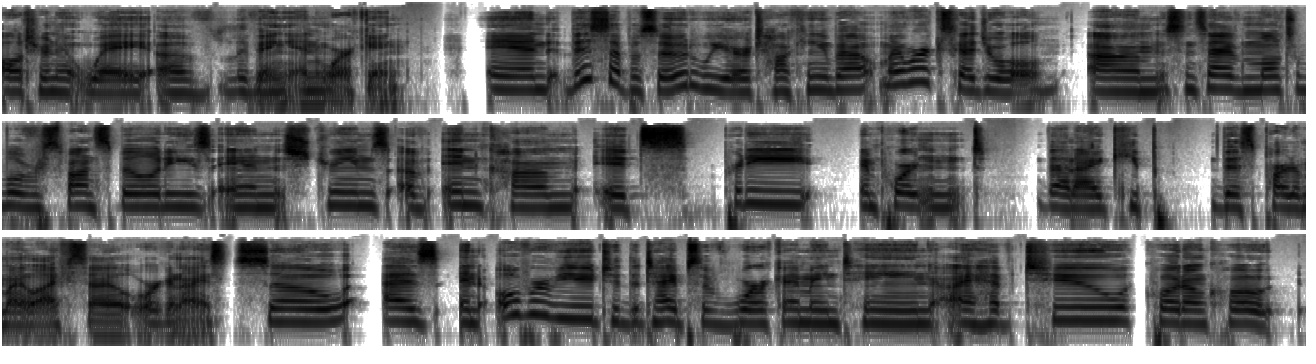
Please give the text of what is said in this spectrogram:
alternate way of living and working. And this episode, we are talking about my work schedule. Um, since I have multiple responsibilities and streams of income, it's pretty important that I keep this part of my lifestyle organized. So, as an overview to the types of work I maintain, I have two quote unquote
